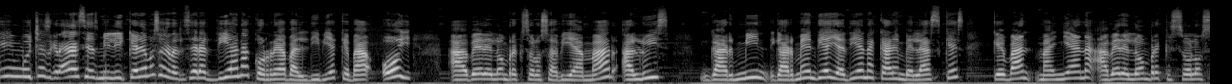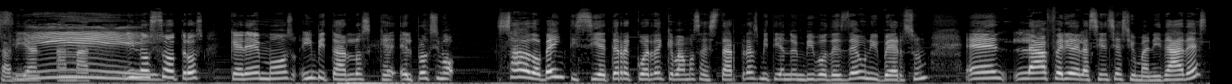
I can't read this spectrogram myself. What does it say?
Y muchas gracias, Mili. Queremos agradecer a Diana Correa Valdivia, que va hoy a ver El hombre que solo sabía amar, a Luis Garmin, Garmendia y a Diana Karen Velázquez, que van mañana a ver El hombre que solo sabían Sí. amar. Y nosotros queremos invitarlos que el próximo sábado 27, recuerden que vamos a estar transmitiendo en vivo desde Universum en la Feria de las Ciencias y Humanidades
